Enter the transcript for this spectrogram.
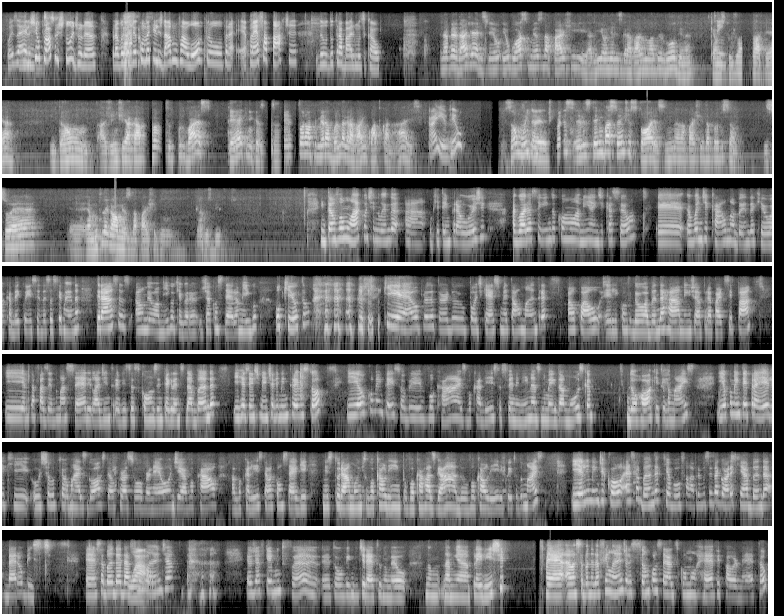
Pois é, eles tinham o próprio estúdio, né? Para você ver como é que eles davam valor para é, essa parte do, do trabalho musical. Na verdade, é, eles, eu, eu gosto mesmo da parte ali onde eles gravaram no Abbey Road, né? Que é Sim. um estúdio lá na Inglaterra. Então, a gente acaba estudando várias técnicas. Eles foram a primeira banda a gravar em quatro canais. Aí, viu? São muitas. É, tipo, eles, eles têm bastante história, assim, na, na parte da produção. Isso é, é, é, muito legal mesmo da parte do, da, dos Beatles. Então vamos lá, continuando a, o que tem para hoje. Agora, seguindo com a minha indicação, é, eu vou indicar uma banda que eu acabei conhecendo essa semana, graças ao meu amigo, que agora já considero amigo, o Kilton, que é o produtor do podcast Metal Mantra, ao qual ele convidou a banda Ramen já para participar. E ele está fazendo uma série lá de entrevistas com os integrantes da banda. E recentemente ele me entrevistou. E eu comentei sobre vocais, vocalistas femininas no meio da música, do rock e tudo mais. E eu comentei para ele que o estilo que eu mais gosto é o crossover, né? Onde a vocal, a vocalista, ela consegue misturar muito vocal limpo, vocal rasgado, vocal lírico e tudo mais. E ele me indicou essa banda que eu vou falar para vocês agora, que é a banda Battle Beast. Essa banda é da Uau. Finlândia. eu já fiquei muito fã, estou ouvindo direto no meu, no, na minha playlist. É, essa banda da Finlândia, eles são considerados como heavy power metal.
